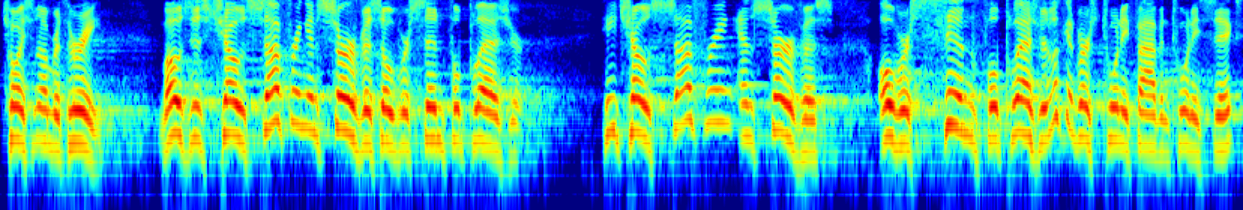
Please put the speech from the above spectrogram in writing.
Choice number three Moses chose suffering and service over sinful pleasure. He chose suffering and service over sinful pleasure. Look at verse 25 and 26.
